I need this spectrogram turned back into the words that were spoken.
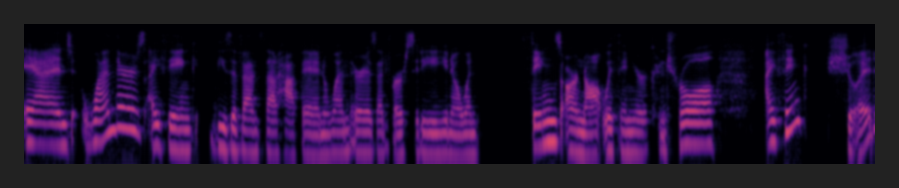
And when there's, I think, these events that happen, when there is adversity, you know, when things are not within your control, I think should.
